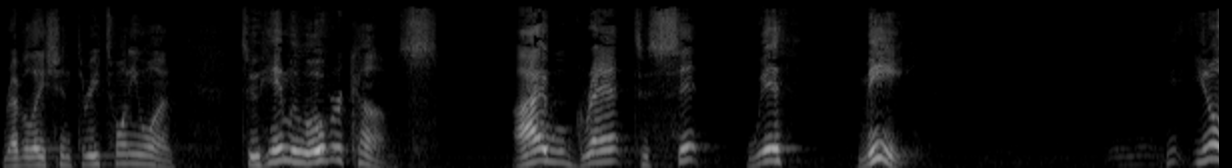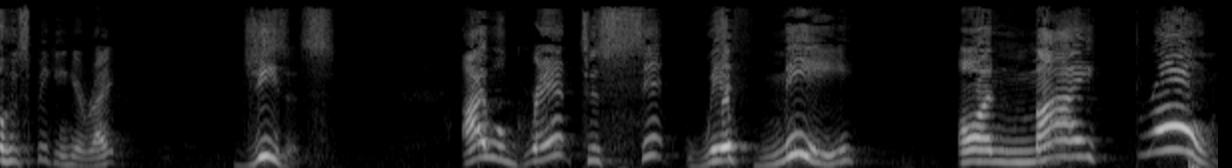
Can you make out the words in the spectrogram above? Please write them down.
Revelation 3:21. To him who overcomes, I will grant to sit with me. You know who's speaking here, right? Jesus. I will grant to sit with me on my throne.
